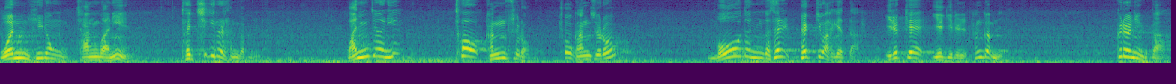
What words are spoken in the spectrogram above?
원희룡 장관이 되치기를 한 겁니다. 완전히 초강수로 초강수로 모든 것을 백지화하겠다 이렇게 얘기를 한 겁니다. 그러니까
